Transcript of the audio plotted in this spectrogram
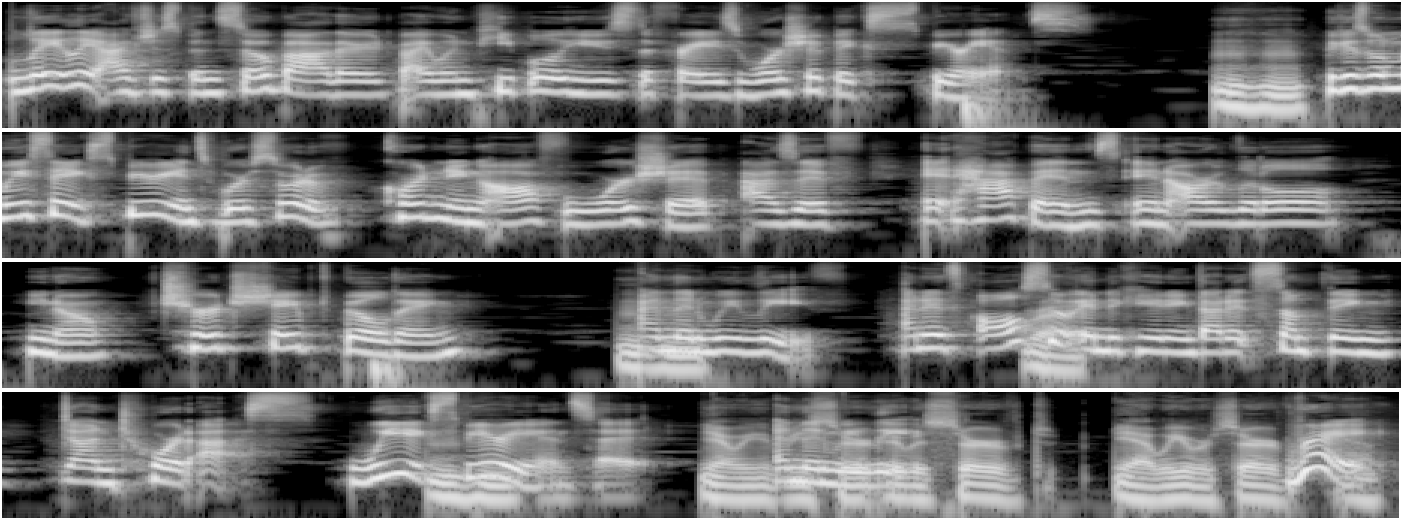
lately I've just been so bothered by when people use the phrase worship experience. Mm-hmm. Because when we say experience, we're sort of cordoning off worship as if it happens in our little, you know, church shaped building mm-hmm. and then we leave. And it's also right. indicating that it's something done toward us. We mm-hmm. experience it. Yeah, we, and we then ser- we leave. It was served. Yeah, we were served. Right. Yeah.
